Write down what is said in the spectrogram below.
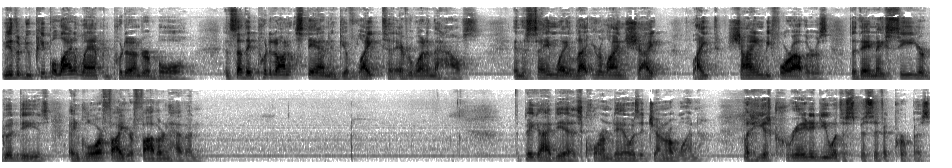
Neither do people light a lamp and put it under a bowl. Instead, they put it on its stand and give light to everyone in the house. In the same way, let your light shine, light shine before others, that they may see your good deeds and glorify your Father in heaven. The big idea is Coram Deo is a general one but he has created you with a specific purpose,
